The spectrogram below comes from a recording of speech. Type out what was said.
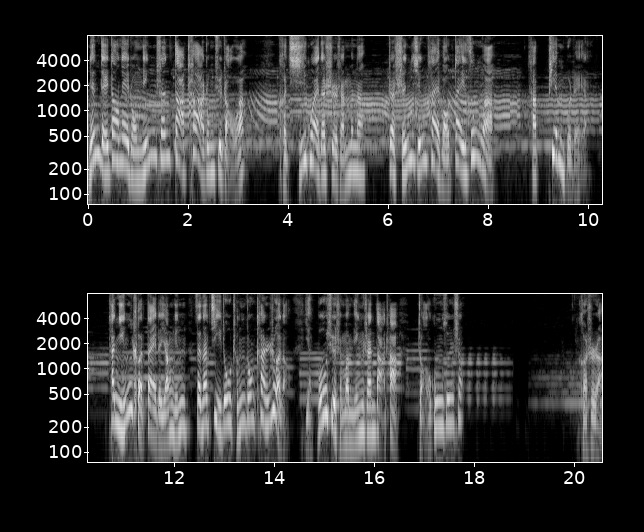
您得到那种名山大刹中去找啊。可奇怪的是什么呢？这神行太保戴宗啊，他偏不这样，他宁可带着杨林在那冀州城中看热闹，也不去什么名山大刹找公孙胜。可是啊，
